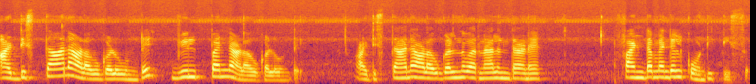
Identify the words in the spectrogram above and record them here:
അടിസ്ഥാന അളവുകളുമുണ്ട് അളവുകളും ഉണ്ട് അടിസ്ഥാന അളവുകൾ എന്ന് പറഞ്ഞാൽ എന്താണ്? ഫണ്ടമെന്റൽ ക്വാണ്ടിറ്റീസ്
